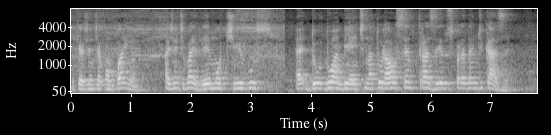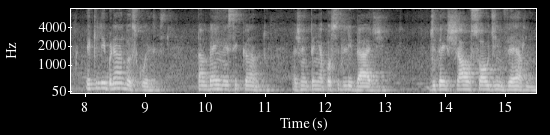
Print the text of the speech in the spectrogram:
o que a gente acompanha, a gente vai ver motivos é, do, do ambiente natural sendo trazidos para dentro de casa equilibrando as coisas. Também nesse canto, a gente tem a possibilidade de deixar o sol de inverno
